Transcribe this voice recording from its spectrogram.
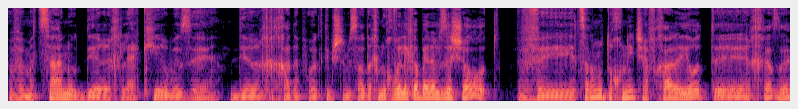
ומצאנו דרך להכיר בזה דרך אחד הפרויקטים של משרד החינוך ולקבל על זה שעות. ויצרנו תוכנית שהפכה להיות, אה, אחרי זה,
